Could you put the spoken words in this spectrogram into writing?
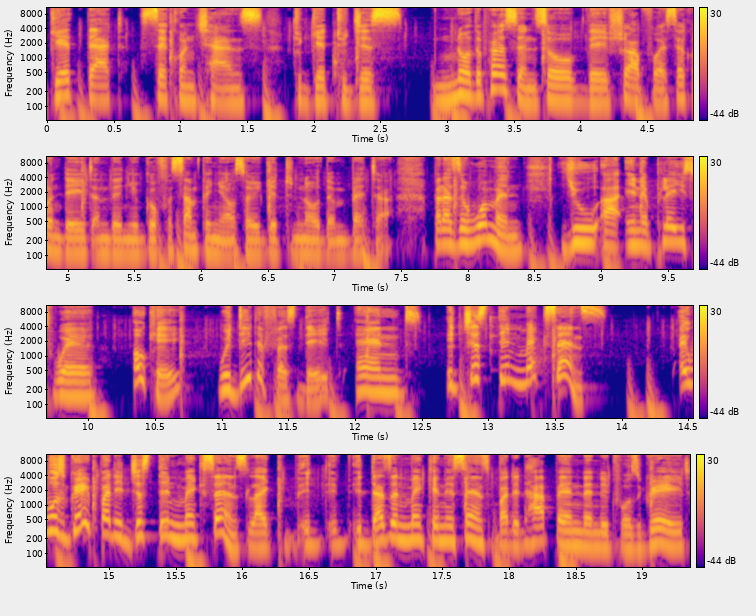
get that second chance to get to just know the person. So they show up for a second date and then you go for something else so you get to know them better. But as a woman, you are in a place where, okay, we did a first date and it just didn't make sense. It was great, but it just didn't make sense. Like it, it, it, doesn't make any sense, but it happened and it was great,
